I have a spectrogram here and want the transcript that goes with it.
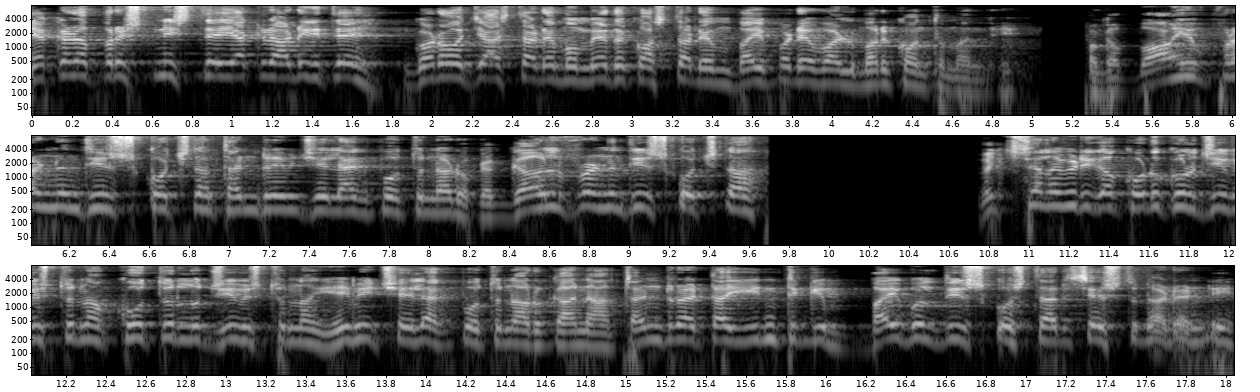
ఎక్కడ ప్రశ్నిస్తే ఎక్కడ అడిగితే గొడవ చేస్తాడేమో మీదకు వస్తాడేమో భయపడేవాళ్ళు మరికొంతమంది ఒక బాయ్ ఫ్రెండ్ని తీసుకొచ్చిన తండ్రి ఏం చేయలేకపోతున్నాడు. ఒక గర్ల్ ఫ్రెండ్ని తీసుకొచ్చిన విచ్చలవిడిగా కొడుకులు జీవిస్తున్నా కూతుర్లు జీవిస్తున్నా ఏమీ చేయలేకపోతున్నారు. కానీ ఆ తండ్రి అట ఇంటికి బైబుల్ తీసుకొస్తే అరిచేస్తున్నాడండి.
